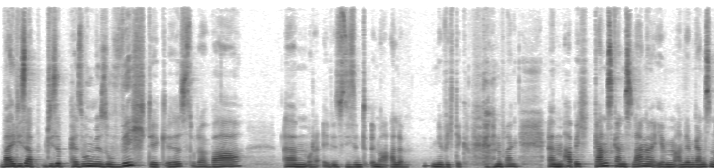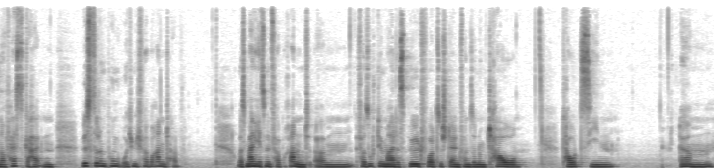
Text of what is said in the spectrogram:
weil dieser, diese Person mir so wichtig ist oder war, ähm, oder sie sind immer alle mir wichtig, keine Frage, ähm, habe ich ganz, ganz lange eben an dem Ganzen noch festgehalten, bis zu dem Punkt, wo ich mich verbrannt habe. Und was meine ich jetzt mit verbrannt? Ähm, versuch dir mal das Bild vorzustellen von so einem Tau, Tauziehen. Ähm,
